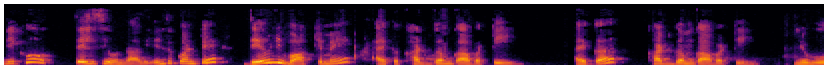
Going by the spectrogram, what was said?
నీకు తెలిసి ఉండాలి. ఎందుకంటే దేవుని వాక్యమే ఆ యొక్క ఖడ్గం కాబట్టి ఆ యొక్క ఖడ్గం కాబట్టి నువ్వు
